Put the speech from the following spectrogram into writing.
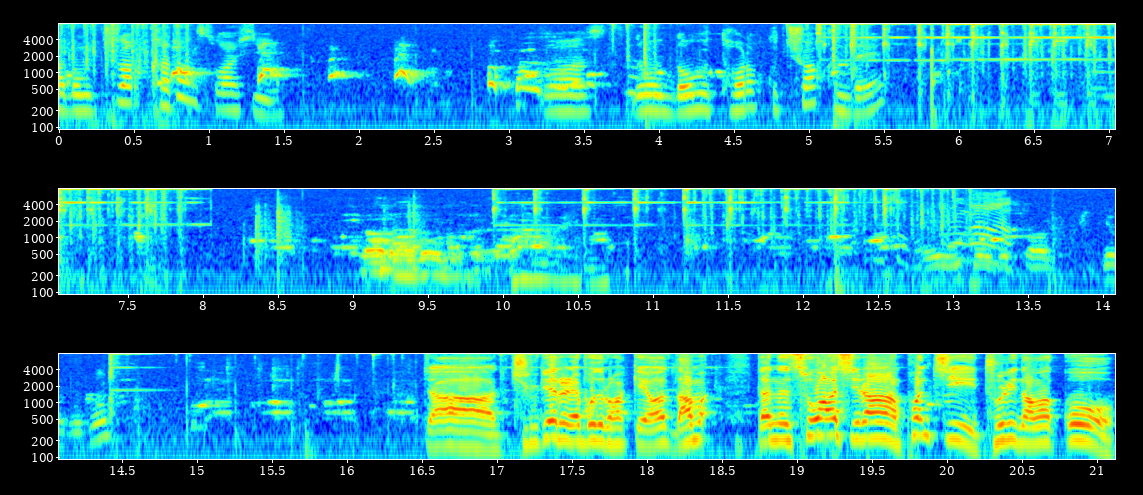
와 너무 추악하다 수아씨 와 너, 너무 더럽고 추악한데? 자 중계를 해보도록 할게요. 남 일단은 수아씨랑 펀치 둘이 남았고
